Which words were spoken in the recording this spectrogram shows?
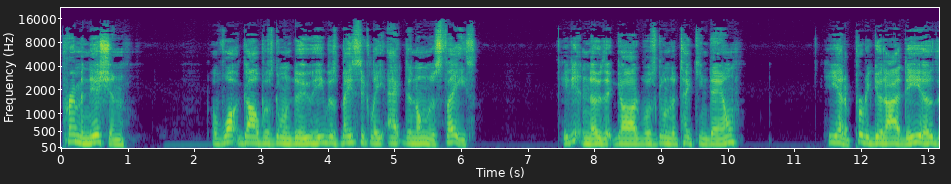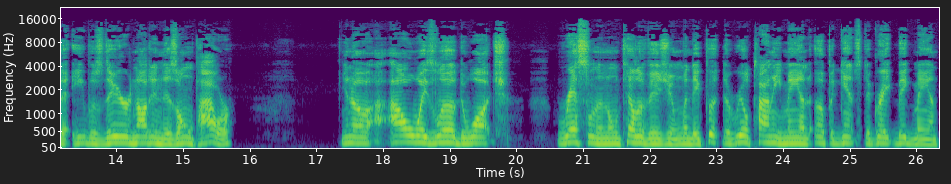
premonition of what God was going to do. He was basically acting on his faith. He didn't know that God was going to take him down. He had a pretty good idea that he was there not in his own power. You know, I, always love to watch wrestling on television when they put the real tiny man up against the great big man.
